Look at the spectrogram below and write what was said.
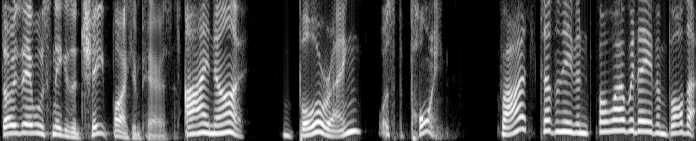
Those Apple sneakers are cheap by comparison. I know, boring, What's the point? right? Doesn't even. Well, why would they even bother?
